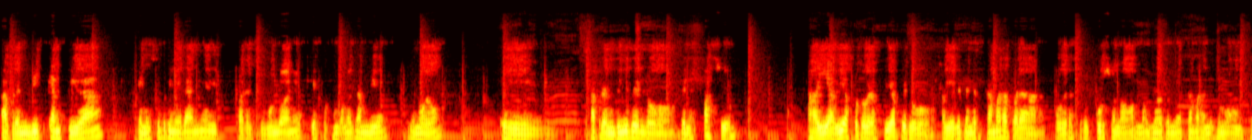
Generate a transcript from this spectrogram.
aprendí cantidad en ese primer año y para el segundo año, que fue cuando me cambié de nuevo, eh, aprendí de lo, del espacio. Ahí había fotografía, pero había que tener cámara para poder hacer el curso. No, no yo no tenía cámara en ese momento.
